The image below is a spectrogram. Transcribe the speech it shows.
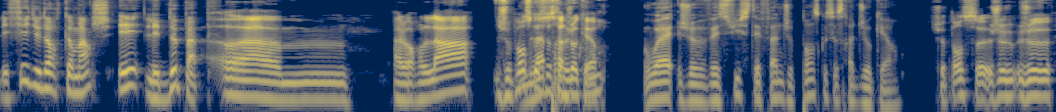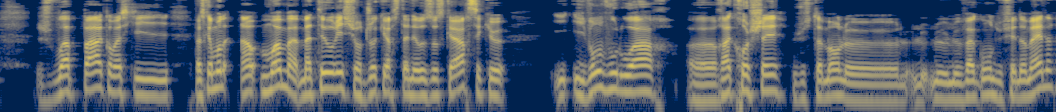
Les filles du Docteur March et Les deux papes. Euh, alors là, je pense là, que ce sera Joker. coup, ouais, je vais suivre Stéphane. Je pense que ce sera Joker. Je pense, euh, je, je, je vois pas comment est-ce qu'ils, parce que mon, un- moi, ma, ma théorie sur Joker cette année aux Oscars, c'est que ils, ils vont vouloir euh, raccrocher justement le, le, le- le wagon du phénomène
